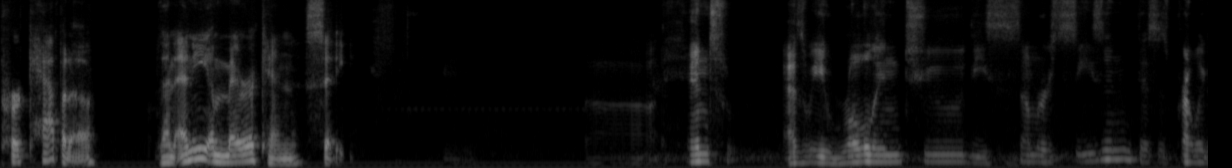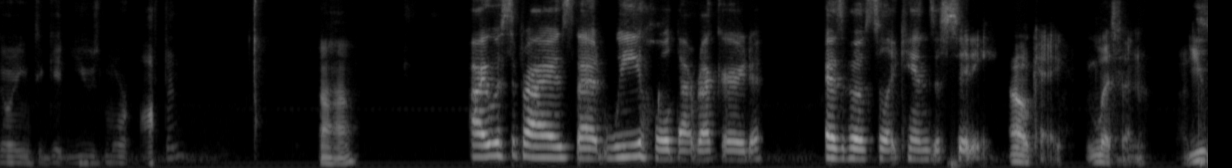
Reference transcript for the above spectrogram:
per capita than any American city. Uh, hint, as we roll into the summer season, this is probably going to get used more often. Uh huh. I was surprised that we hold that record as opposed to like Kansas City. Okay. Listen, you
